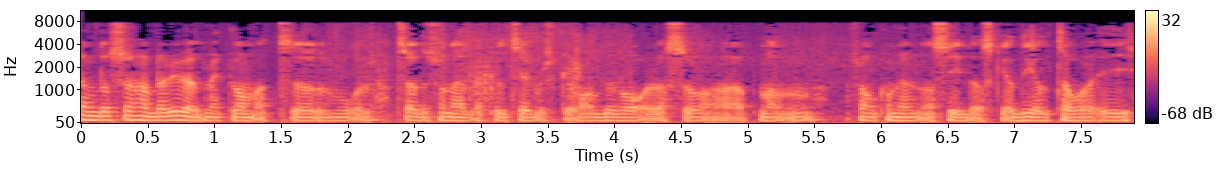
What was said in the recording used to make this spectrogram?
ändå så handlar det väldigt mycket om att vår traditionella kultur ska bevaras och att man från kommunens sida ska delta i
